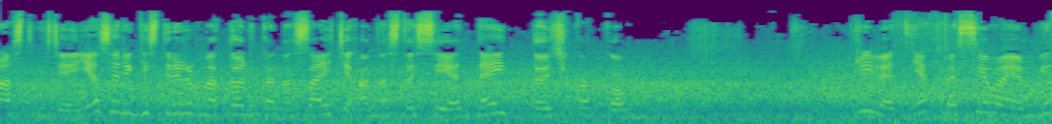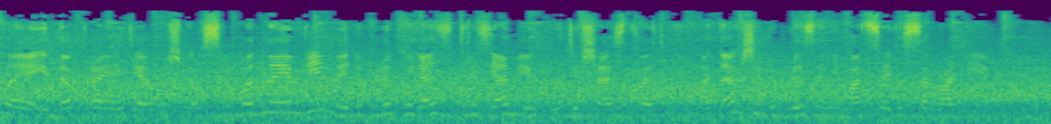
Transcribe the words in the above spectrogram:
Здравствуйте, я зарегистрирована только на сайте anastasiadate.com. Привет, я красивая, милая и добрая девушка. В свободное время люблю гулять с друзьями и путешествовать, а также люблю заниматься рисованием.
